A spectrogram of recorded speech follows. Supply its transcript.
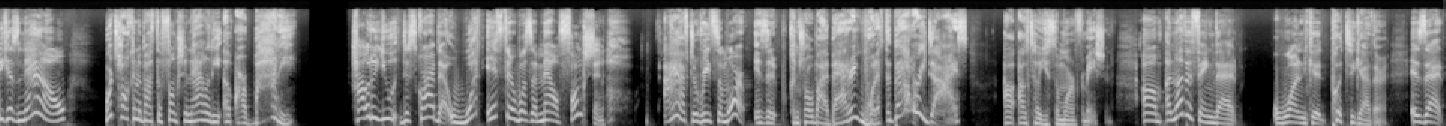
Because now we're talking about the functionality of our body. How do you describe that? What if there was a malfunction? I have to read some more. Is it controlled by a battery? What if the battery dies? I'll, I'll tell you some more information. Um, another thing that one could put together is that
